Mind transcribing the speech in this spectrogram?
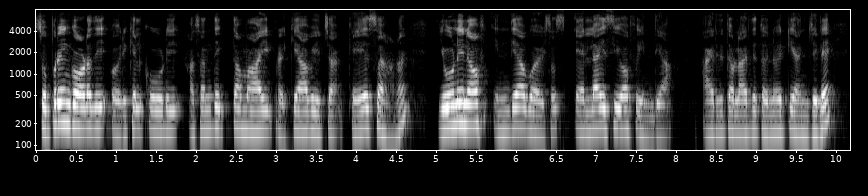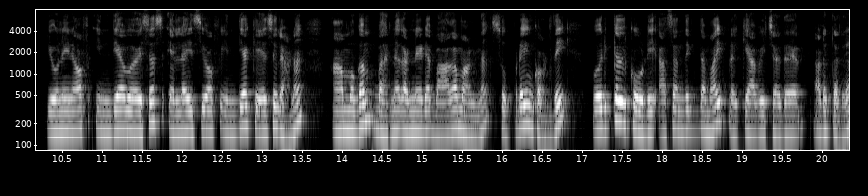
സുപ്രീം കോടതി ഒരിക്കൽ കൂടി അസന്ധിഗ്ധമായി പ്രഖ്യാപിച്ച കേസാണ് union of India versus L I C of India. ആയിരത്തി തൊള്ളായിരത്തി തൊണ്ണൂറ്റി അഞ്ചിലെ union of India versus L I C of India കേസിലാണ് ആമുഖം ഭരണഘടനയുടെ ഭാഗമാണെന്ന് സുപ്രീം കോടതി ഒരിക്കൽ കൂടി അസന്ദിഗ്ധമായി പ്രഖ്യാപിച്ചത്. അടുത്തത്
